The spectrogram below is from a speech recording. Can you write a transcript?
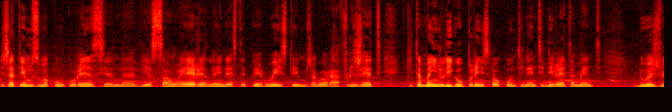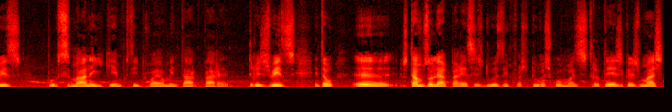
já temos uma concorrência na aviação aérea, além da STP Airways, temos agora a Frijet, que também liga o príncipe ao continente diretamente duas vezes por semana e que em princípio vai aumentar para três vezes. Então, uh, estamos a olhar para essas duas infraestruturas como as estratégicas, mas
